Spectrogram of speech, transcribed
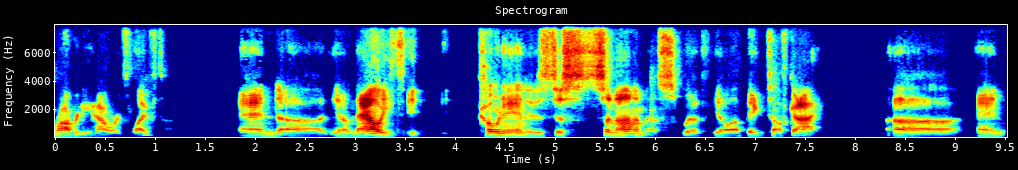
Robert E. Howard's lifetime. And uh, you know now he's it, Conan is just synonymous with you know a big tough guy. Uh, and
